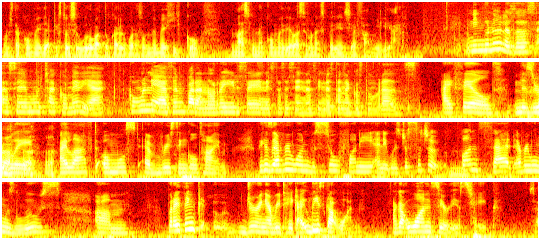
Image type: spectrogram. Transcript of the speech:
con esta comedia que estoy seguro va a tocar el corazón de México. Más que una comedia, va a ser una experiencia familiar. Ninguno de los dos hace mucha comedia. ¿Cómo le hacen para no reírse en estas escenas si no están acostumbrados? I failed miserably. I laughed almost every single time because everyone was so funny and it was just such a mm. fun set. Everyone was loose. Um, but I think during every take, I at least got one. I got one serious take. So.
